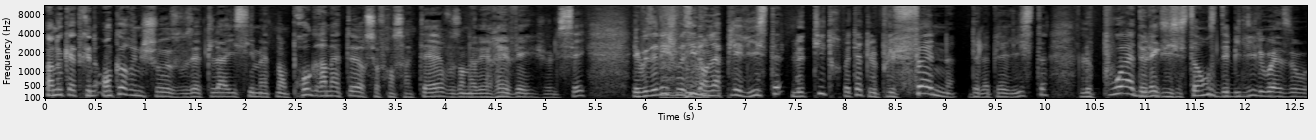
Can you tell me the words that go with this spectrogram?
Arnaud Catherine, encore une chose, vous êtes là ici maintenant programmateur sur France Inter, vous en avez rêvé, je le sais, et vous avez choisi mmh. dans la playlist le titre peut-être le plus fun de la playlist, Le poids de l'existence d'Émilie Loiseau.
